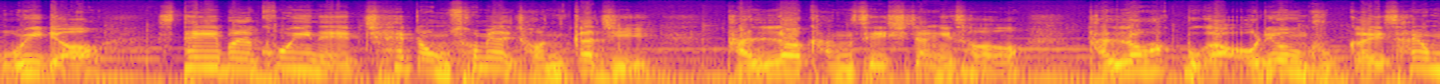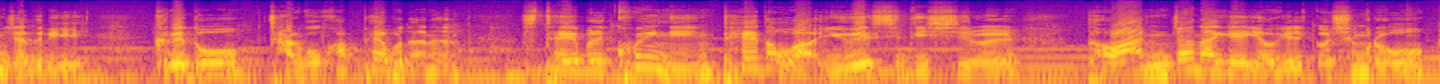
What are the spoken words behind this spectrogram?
오히려 스테이블 코인의 최종 소멸 전까지 달러 강세 시장에서 달러 확보가 어려운 국가의 사용자들이 그래도 자국 화폐보다는 스테이블 코인인 테더와 USDC를 더 안전하게 여길 것이므로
